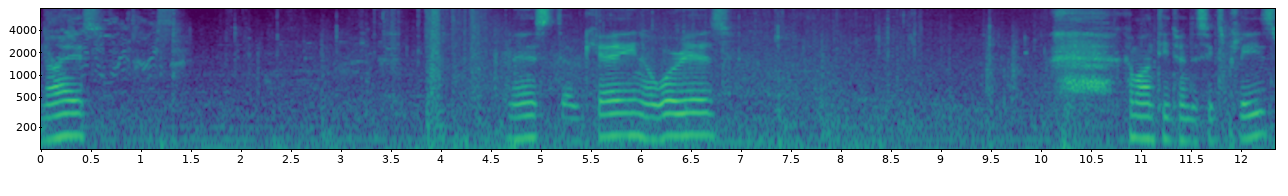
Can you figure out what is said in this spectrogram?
Nice. Missed. Okay, no worries. Come on, T26, please.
